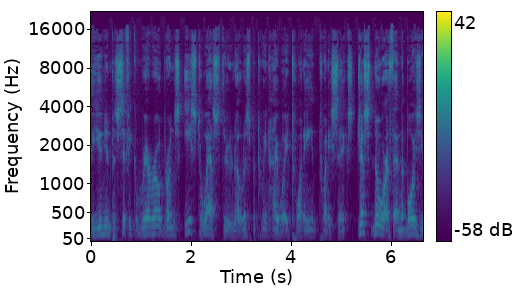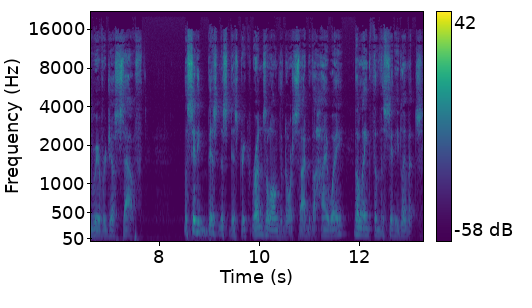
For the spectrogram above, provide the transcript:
The Union Pacific Railroad runs east to west through Notus between Highway 20 and 26, just north, and the Boise River just south. The city business district runs along the north side of the highway, the length of the city limits.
